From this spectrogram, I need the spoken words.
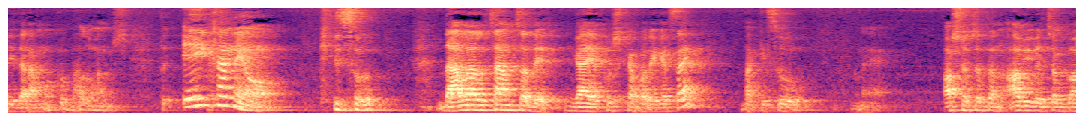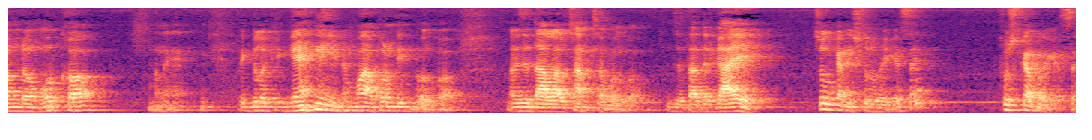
হৃদার আম্মু খুব ভালো মানুষ। তো এইখানেও কিছু দালাল চামচাদের গায়ে ফুসকা পড়ে গেছে, বা কিছু মানে অসচেতন, অবিবেচক, গণ্ড, মূর্খ মানে এগুলোকে জ্ঞানী না মহাপণ্ডিত বলব মানে যে দালাল চামচা বলব, যে তাদের গায়ে চুলকানি শুরু হয়ে গেছে, ফুসকা পড়ে গেছে।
